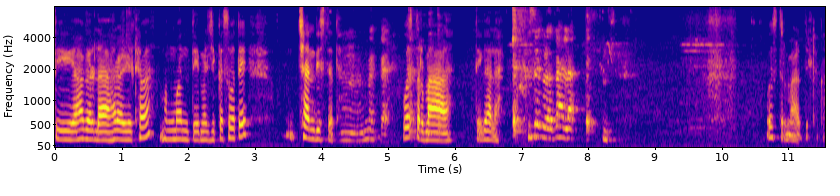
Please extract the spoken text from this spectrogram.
ते आगरडा हरळी ठेवा. मग म्हणते म्हणजे कसं होते छान दिसतात. वस्त्रमाळ. ते घाला. सगळं घाला. वस्त्रमाळ ते टाका.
